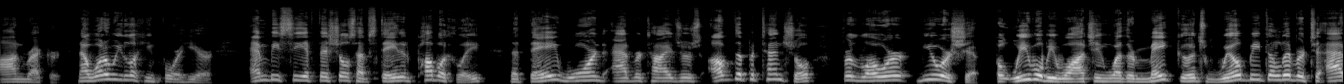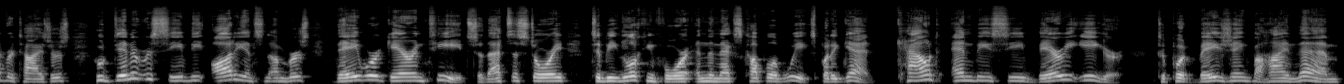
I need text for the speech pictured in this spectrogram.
on record. Now, what are we looking for here? NBC officials have stated publicly that they warned advertisers of the potential for lower viewership. But we will be watching whether make goods will be delivered to advertisers who didn't receive the audience numbers they were guaranteed. So that's a story to be looking for in the next couple of weeks. But again, count NBC very eager to put Beijing behind them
